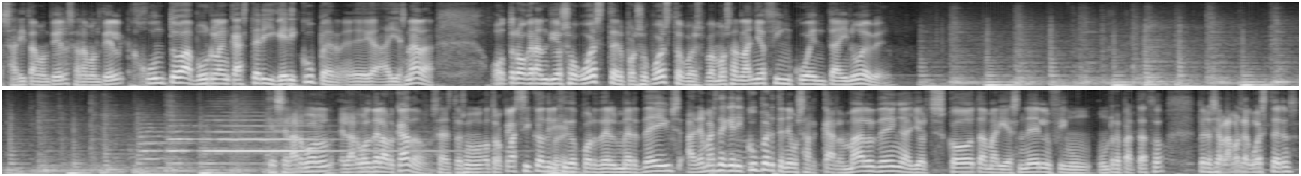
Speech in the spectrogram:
Sarita Montiel, Sara Montiel, junto a Burr Lancaster y Gary Cooper. Eh, ahí es nada. Otro grandioso western, por supuesto, pues vamos al año 59. Es el árbol, el árbol del ahorcado. O sea, esto es otro clásico dirigido por Delmer Daves. Además de Gary Cooper, tenemos a Carl Malden, a George Scott, a Maria Snell, en fin, un, repartazo. Pero si hablamos de westerns,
